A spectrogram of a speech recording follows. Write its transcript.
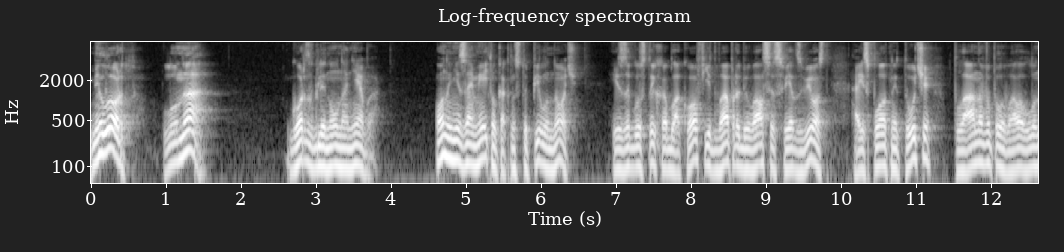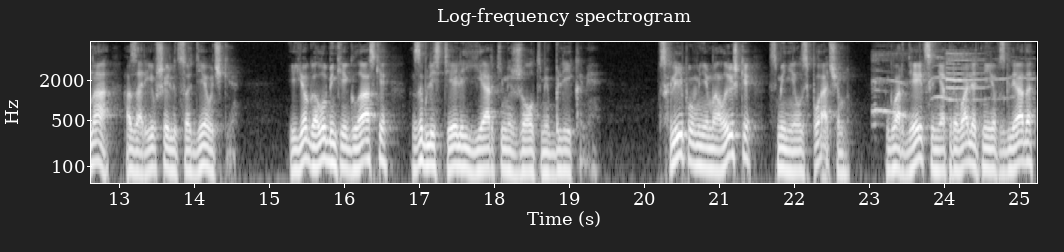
«Милорд, луна!» Горд взглянул на небо. Он и не заметил, как наступила ночь. Из-за густых облаков едва пробивался свет звезд, а из плотной тучи плавно выплывала луна, озарившая лицо девочки. Ее голубенькие глазки заблестели яркими желтыми бликами. Всхлипывание малышки сменилось плачем. Гвардейцы не отрывали от нее взгляда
